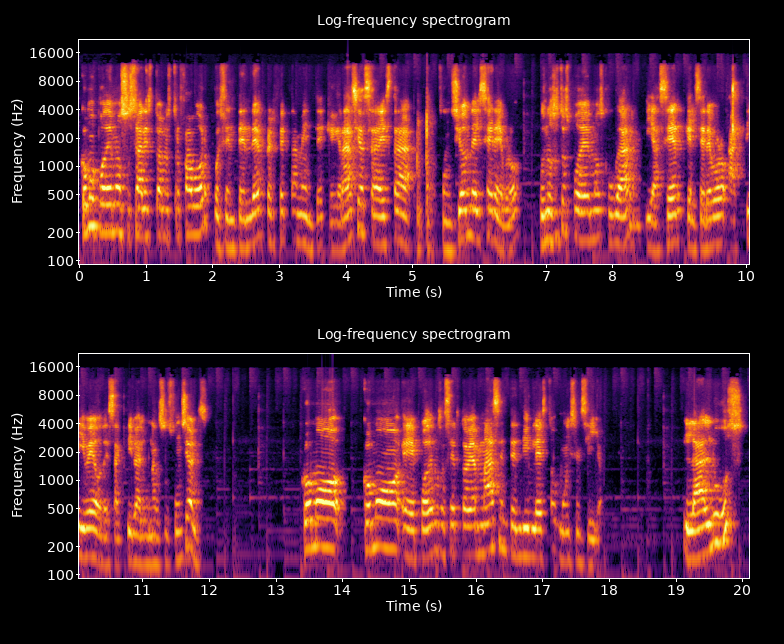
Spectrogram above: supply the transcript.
¿Cómo podemos usar esto a nuestro favor? Pues entender perfectamente que gracias a esta función del cerebro, pues nosotros podemos jugar y hacer que el cerebro active o desactive algunas de sus funciones. ¿Cómo, cómo eh, podemos hacer todavía más entendible esto? Muy sencillo. La luz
